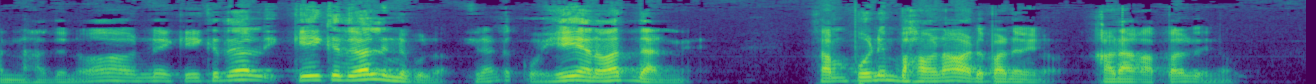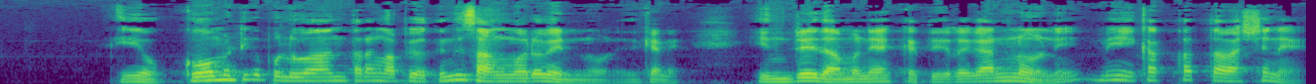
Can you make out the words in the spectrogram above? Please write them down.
යන්න හදනවා. ඔන්න එක එක දේවල් එක එක දේවල් ඉන්න පුළුවන්. ඊළඟට කොහේ යනවද දන්නේ නැහැ. සම්පූර්ණයෙන් භාවනාව අඩපණ වෙනවා. කඩා කපල් වෙනවා. මේ ඔක්කොම ටික පුළුවන් තරම් අපි ඔතෙන්ද සංවර වෙන්න ඕනේ. ඒ කියන්නේ ඉන්ද්‍රිය দমনයක් ඇති කරගන්න ඕනේ. මේ එකක්වත් අවශ්‍ය නැහැ.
